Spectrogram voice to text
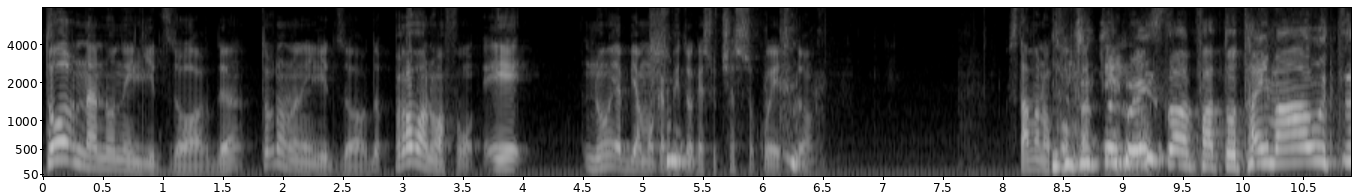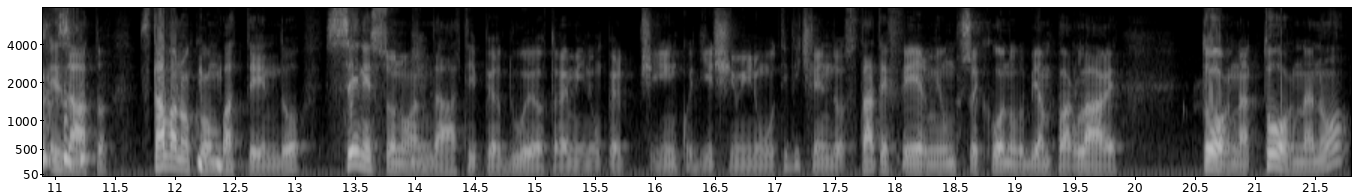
Tornano negli Zord, tornano negli Zord, provano a fo- e noi abbiamo capito che è successo questo. Stavano Tutto combattendo. questo ha fatto time out. Esatto, stavano combattendo, se ne sono andati per due o tre minuti, per 5-10 minuti, dicendo state fermi un secondo, dobbiamo parlare. Torna- tornano,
